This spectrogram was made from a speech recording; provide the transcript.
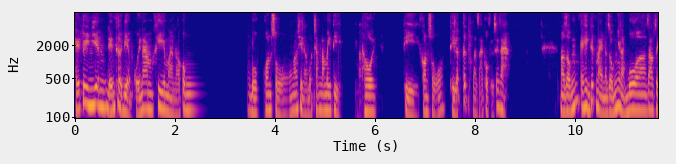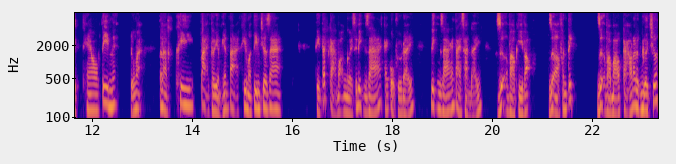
thế tuy nhiên, đến thời điểm cuối năm khi mà nó công bố con số nó chỉ là 150 tỷ mà thôi thì con số thì lập tức là giá cổ phiếu sẽ giảm. Nó giống cái hình thức này nó giống như là mua giao dịch theo tin đấy đúng không ạ? Tức là khi tại thời điểm hiện tại khi mà tin chưa ra thì tất cả mọi người sẽ định giá cái cổ phiếu đấy định giá cái tài sản đấy dựa vào kỳ vọng dựa vào phân tích dựa vào báo cáo đã được đưa trước.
